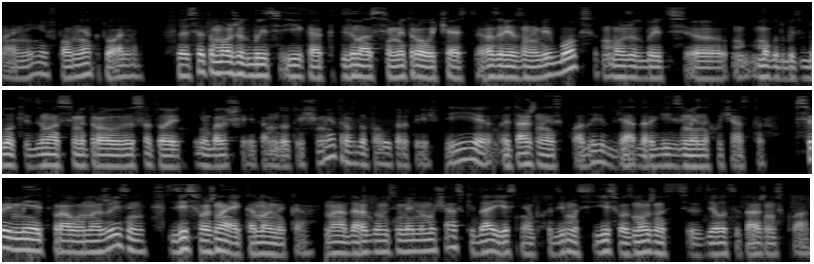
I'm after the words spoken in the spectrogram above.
они вполне актуальны. То есть это может быть и как 12-метровая часть разрезанный бигбокс, может быть, э, могут быть блоки с 12-метровой высотой небольшие, там до 1000 метров, до полутора тысяч, и этажные склады для дорогих земельных участков. Все имеет право на жизнь. Здесь важна экономика. На дорогом земельном участке, да, есть необходимость, есть возможность сделать этажный склад.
